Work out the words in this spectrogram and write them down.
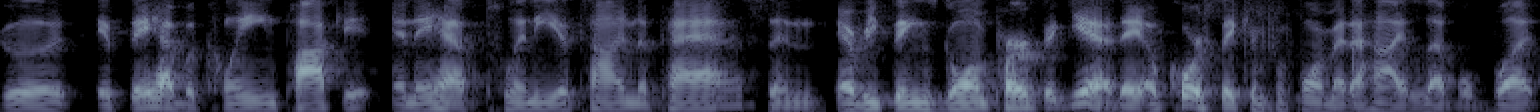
good, if they have a clean pocket and they have plenty of time to pass and everything's going perfect, yeah, they of course they can perform at a high level, but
